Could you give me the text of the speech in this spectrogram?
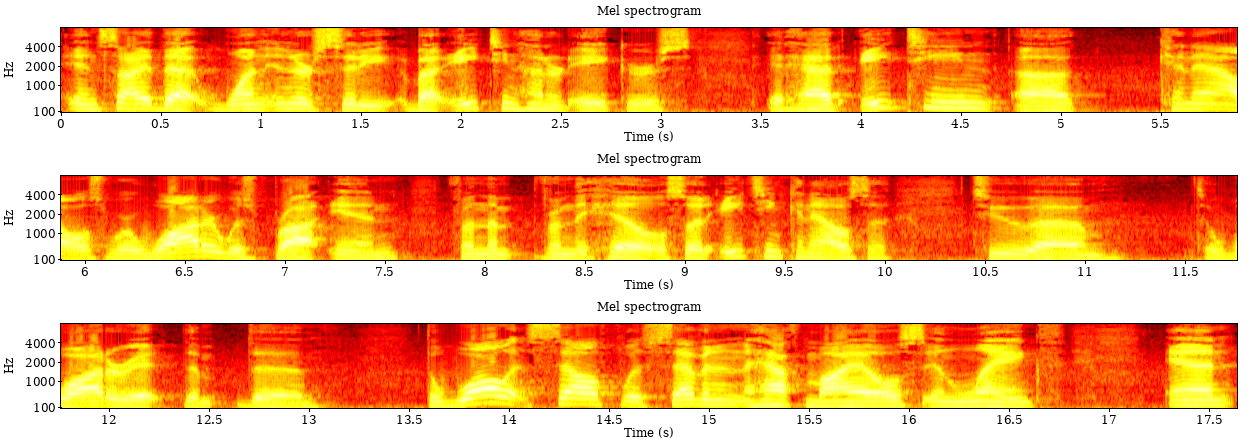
inside that one inner city, about 1,800 acres. It had 18 uh, canals where water was brought in from the, from the hill. So it had 18 canals to, um, to water it. The, the, the wall itself was seven and a half miles in length, and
